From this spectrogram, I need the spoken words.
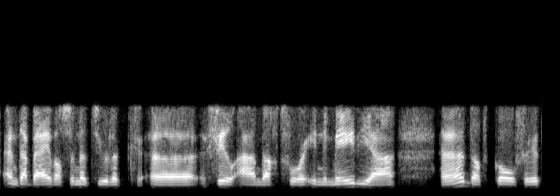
En daarbij was er natuurlijk veel aandacht voor in de media hè, dat COVID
